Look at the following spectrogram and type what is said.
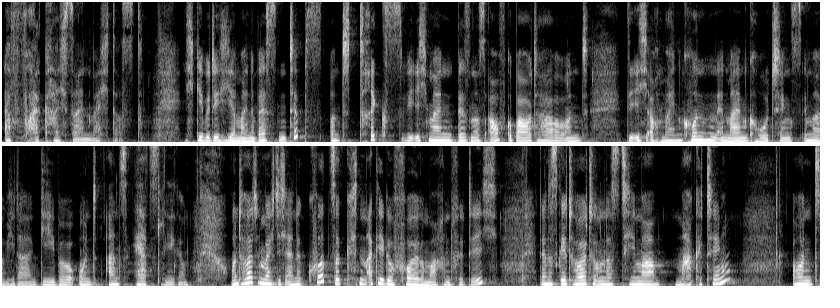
erfolgreich sein möchtest. Ich gebe dir hier meine besten Tipps und Tricks, wie ich mein Business aufgebaut habe und die ich auch meinen Kunden in meinen Coachings immer wieder gebe und ans Herz lege. Und heute möchte ich eine kurze, knackige Folge machen für dich, denn es geht heute um das Thema Marketing und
